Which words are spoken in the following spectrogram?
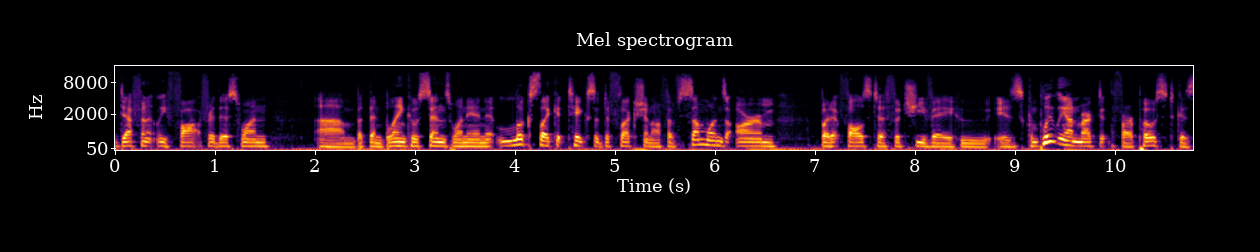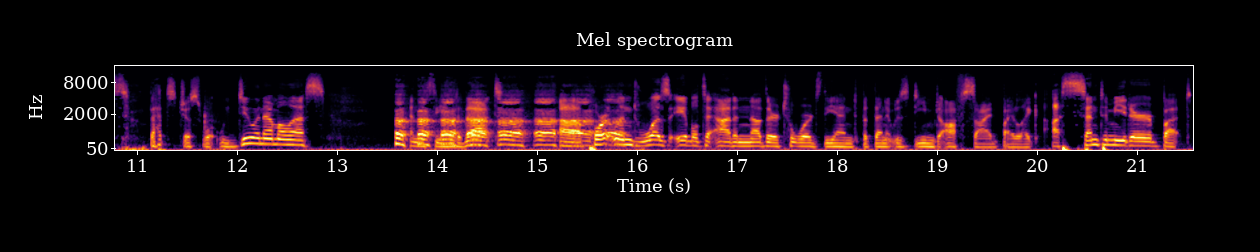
definitely fought for this one. Um, but then Blanco sends one in. It looks like it takes a deflection off of someone's arm, but it falls to Fochive, who is completely unmarked at the far post because that's just what we do in MLS. And that's the end of that. Uh, Portland was able to add another towards the end, but then it was deemed offside by like a centimeter, but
